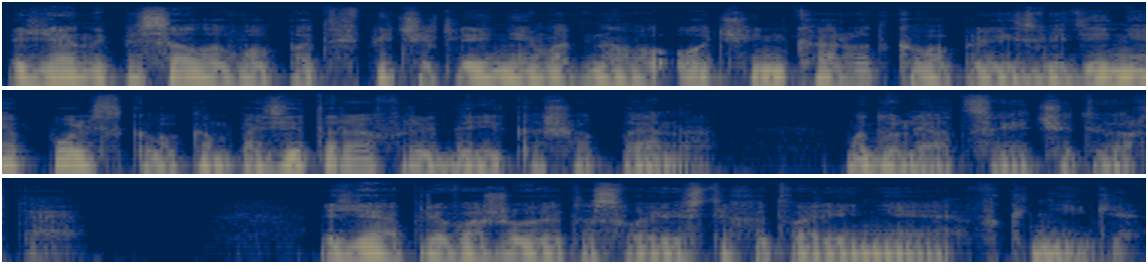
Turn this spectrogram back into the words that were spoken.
Я написал его под впечатлением одного очень короткого произведения польского композитора Фредерика Шопена «Модуляция четвертая». Я привожу это свое стихотворение в книге.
